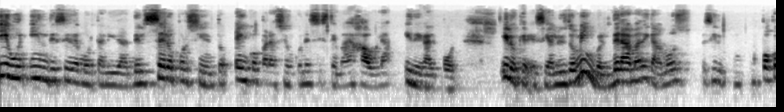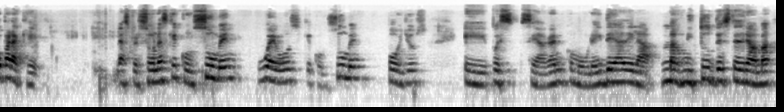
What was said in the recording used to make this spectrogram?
y un índice de mortalidad del 0% en comparación con el sistema de jaula y de galpón. Y lo que decía Luis Domingo, el drama, digamos, es decir, un poco para que las personas que consumen huevos, que consumen pollos, eh, pues se hagan como una idea de la magnitud de este drama.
